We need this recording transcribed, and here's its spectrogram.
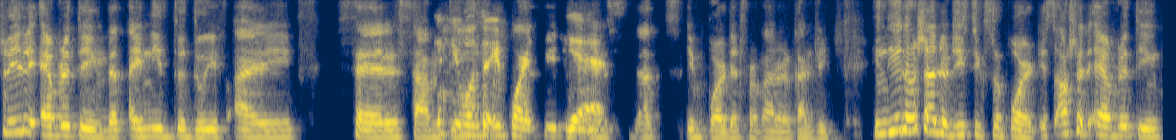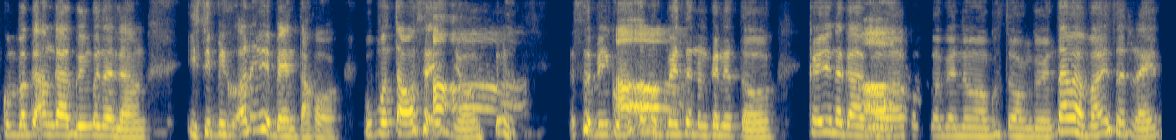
really everything that I need to do if I sell something. If you want to import, yes. That's imported from other country. Hindi lang siya logistic support. It's actually everything. Kumbaga, ang gagawin ko na lang, isipin ko, ano yung ibenta ko? Pupunta ako sa inyo. Sabihin ko, gusto magbenta ng ganito. Kayo nagagawa ko pag ano gusto kong gawin. Tama ba? Is that right?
